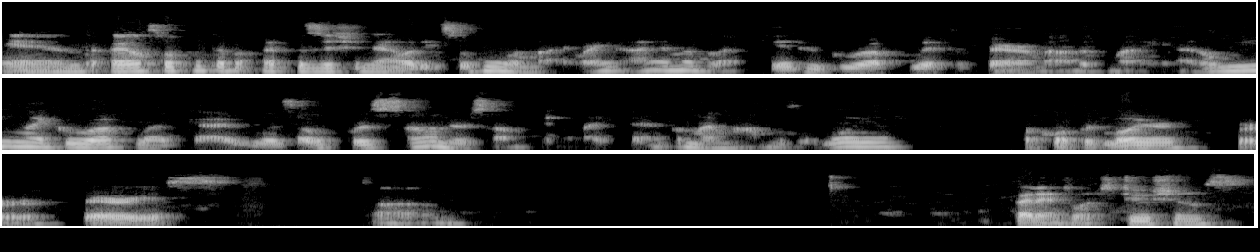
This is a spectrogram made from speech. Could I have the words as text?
And I also think about my positionality. So who am I, right? I am a black kid who grew up with a fair amount of money. I don't mean I grew up like I was Oprah's son or something like that, but my mom was a lawyer, a corporate lawyer for various um, financial institutions.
